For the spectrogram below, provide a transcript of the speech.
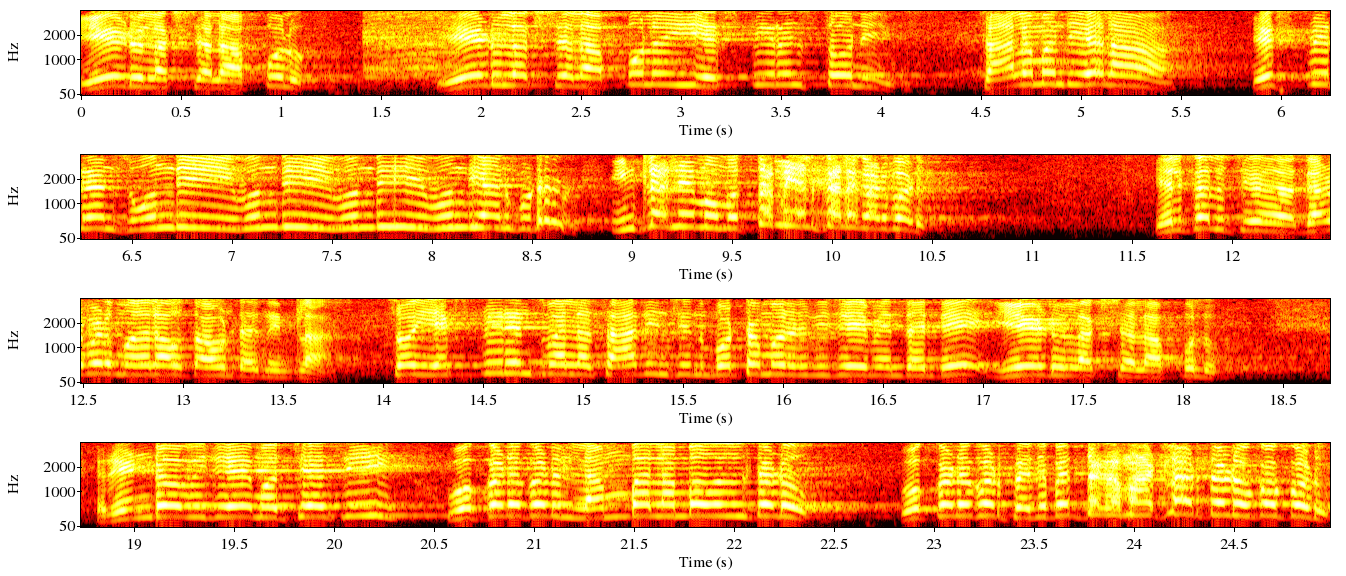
ఏడు లక్షల అప్పులు. ఏడు లక్షల అప్పులు ఈ ఎక్స్పీరియన్స్ తోని. ఎలా ఎక్స్పీరియన్స్ ఉంది ఉంది ఉంది ఉంది అనుకుంటారు. ఇంట్లోనేమో మొత్తం ఎలకల గడబడు. ఎలుకలు చే- మొదలవుతూ ఉంటుంది ఇంట్లో సో ఈ ఎక్స్పీరియన్స్ వల్ల సాధించిన మొట్టమొదటి విజయం ఏంటంటే ఏడు లక్షల అప్పులు. రెండో విజయం వచ్చేసి ఒక్కడొకడు లంబ లంబ వదులుతాడు. ఒక్కడొకడు పెద్ద పెద్దగా మాట్లాడతాడు ఒక్కొక్కడు.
